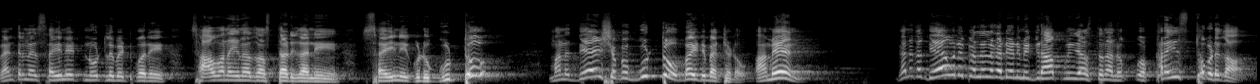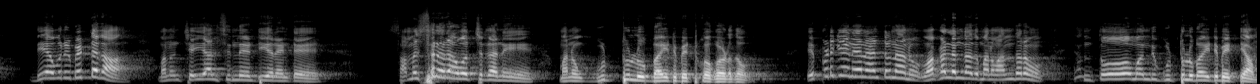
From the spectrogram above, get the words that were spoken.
వెంటనే సైనిక్ నోట్లో పెట్టుకొని చావనైనా చేస్తాడు కానీ సైనికుడు గుట్టు మన దేశపు గుట్టు బయట పెట్టడం ఆమెన్. కనుక దేవుని పిల్లలుగా నేను మీకు జ్ఞాపకం చేస్తున్నాను. ఒక క్రైస్తవుడిగా దేవుని బిడ్డగా మనం చేయాల్సింది ఏంటి అని అంటే సమస్యలు రావచ్చు కానీ మనం గుట్టులు బయట పెట్టుకోకూడదు. ఇప్పటికే నేను అంటున్నాను ఒకళ్ళం కాదు మనం అందరం ఎంతోమంది గుట్టులు బయట పెట్టాం.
